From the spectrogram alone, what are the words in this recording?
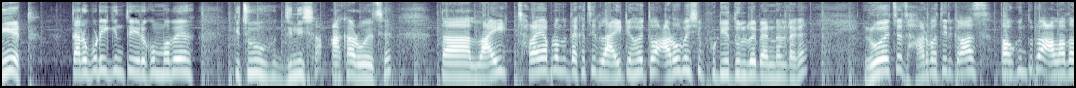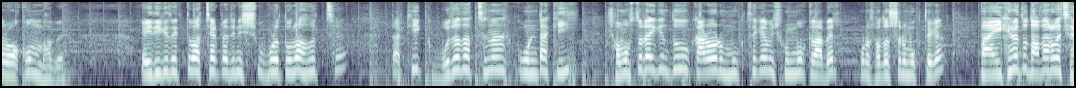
নেট, তার উপরেই কিন্তু এরকমভাবে কিছু জিনিস আঁকা রয়েছে। তা লাইট ছাড়াই আপনাদের দেখাচ্ছি, লাইটে হয়তো আরও বেশি ফুটিয়ে তুলবে প্যান্ডেলটাকে। রয়েছে ঝাড়বাতির কাজ, তাও কিন্তু একটা আলাদা রকমভাবে। এইদিকে দেখতে পাচ্ছি একটা জিনিস উপরে তোলা হচ্ছে। তা ঠিক বোঝা যাচ্ছে না কোনটা কি। সমস্তটাই কিন্তু কারোর মুখ থেকে আমি শুনব ক্লাবের কোনো সদস্যের মুখ থেকে। তা এখানে তো দাদা রয়েছে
